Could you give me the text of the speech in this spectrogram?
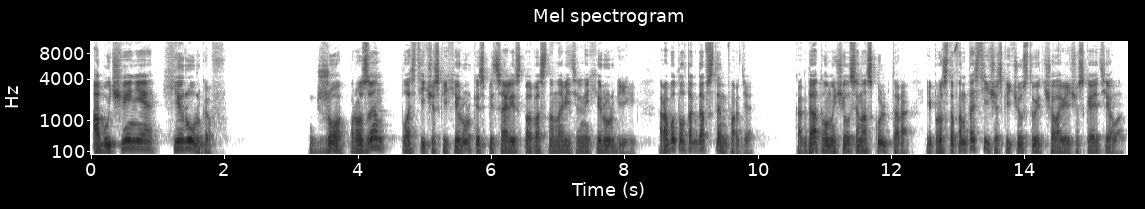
Обучение хирургов Джо Розен, пластический хирург и специалист по восстановительной хирургии, работал тогда в Стэнфорде. Когда-то он учился на скульптора и просто фантастически чувствует человеческое тело.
